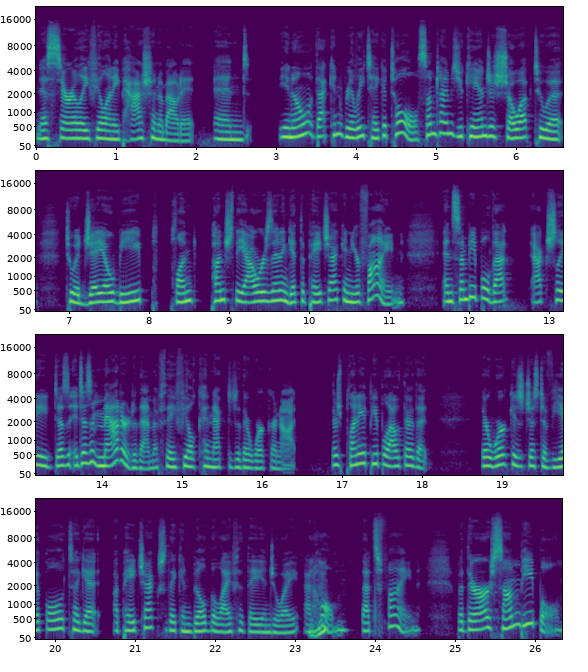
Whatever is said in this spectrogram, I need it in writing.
necessarily feel any passion about it. And you know that can really take a toll. Sometimes you can just show up to a to a job, plunge, punch the hours in, and get the paycheck, and you're fine. And some people that actually doesn't it doesn't matter to them if they feel connected to their work or not. There's plenty of people out there that their work is just a vehicle to get a paycheck so they can build the life that they enjoy at mm-hmm. home. That's fine. But there are some people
